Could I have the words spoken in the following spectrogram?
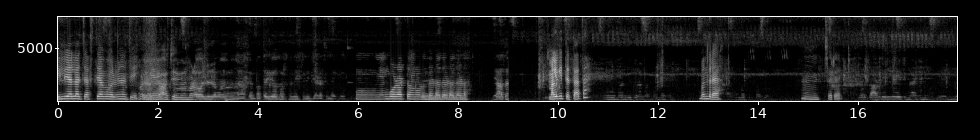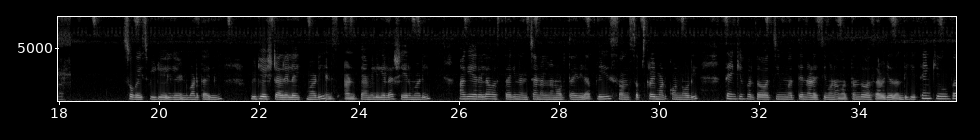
ಇಲ್ಲಿ ಎಲ್ಲ ಜಾಸ್ತಿ ಆಗೋವಲ್ವೇನಜ್ಜಿ ಚೆಂದಾಗಿ ಹೆಂಗೆ ಓಡಾಡ್ತಾವ ನೋಡು ದಡ ದಡ ದಡ. ಮಲಗಿತ್ತೆ ತಾತ? ಬಂದ್ರೆ? ಹ್ಞೂ ಸರಿ ಆಯ್ತು. ಸೊ ಗೈಸ್ ವಿಡಿಯೋ ಇಲ್ಲಿಗೆ ಎಂಡ್ ಮಾಡ್ತಾ ಇದ್ದೀನಿ. ವಿಡಿಯೋ ಇಷ್ಟ ಆದರೆ ಲೈಕ್ ಮಾಡಿ ಫ್ರೆಂಡ್ಸ್ ಆ್ಯಂಡ್ ಫ್ಯಾಮಿಲಿಗೆಲ್ಲ ಶೇರ್ ಮಾಡಿ. ಹಾಗೆ ಯಾರೆಲ್ಲ ಹೊಸ್ದಾಗಿ ನನ್ನ ಚಾನಲ್ನ ನೋಡ್ತಾ ಇದ್ದೀರಾ, ಪ್ಲೀಸ್ ಒಂದು ಸಬ್ಸ್ಕ್ರೈಬ್ ಮಾಡ್ಕೊಂಡು ನೋಡಿ. Thank you for the watching. ಮತ್ತೆ ನಾಳೆ ಸಿಗೋಣ ಮತ್ತೊಂದು ಹೊಸ ವಿಡಿಯೋದೊಂದಿಗೆ. Thank you. ಬಾಯ್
